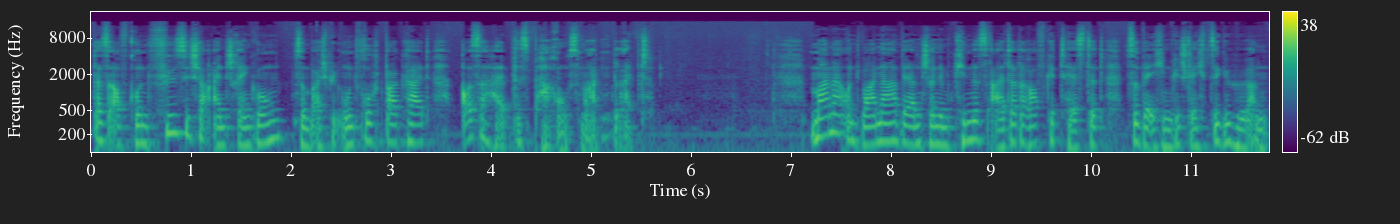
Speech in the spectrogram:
das aufgrund physischer Einschränkungen, zum Beispiel Unfruchtbarkeit, außerhalb des Paarungsmarkts bleibt. Mana und Wanna werden schon im Kindesalter darauf getestet, zu welchem Geschlecht sie gehören.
